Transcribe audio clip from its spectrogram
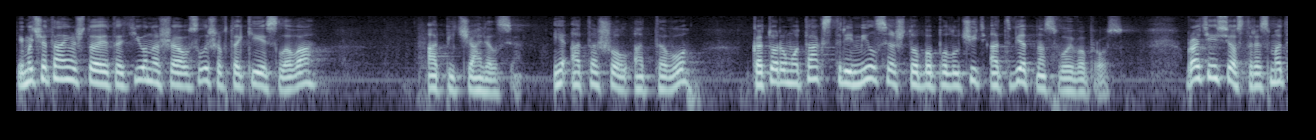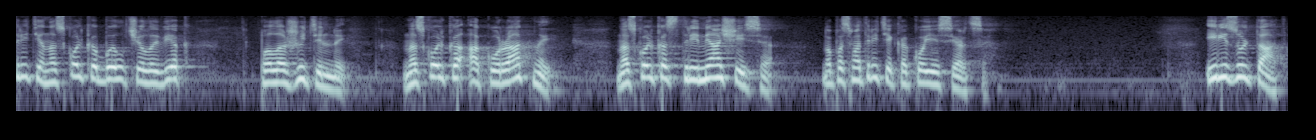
И мы читаем, что этот юноша, услышав такие слова, опечалился и отошел от того, которому так стремился, чтобы получить ответ на свой вопрос. Братья и сестры, смотрите, насколько был человек положительный, насколько аккуратный, насколько стремящийся, но посмотрите, какое сердце. И результат.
